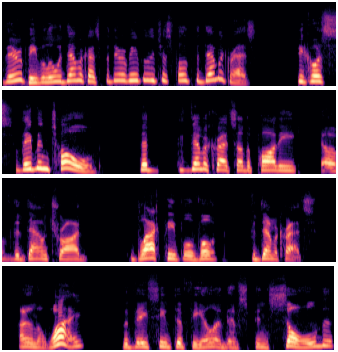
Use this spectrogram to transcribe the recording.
there are people who are Democrats, but there are people who just vote for Democrats because they've been told that the Democrats are the party of the downtrodden. Black people vote for Democrats. I don't know why, but they seem to feel and they've been sold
